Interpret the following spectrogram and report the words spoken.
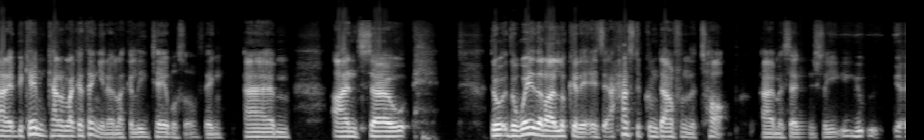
and it became kind of like a thing, you know, like a league table sort of thing. Um, and so the, the way that I look at it is it has to come down from the top. Um, essentially, you, you,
